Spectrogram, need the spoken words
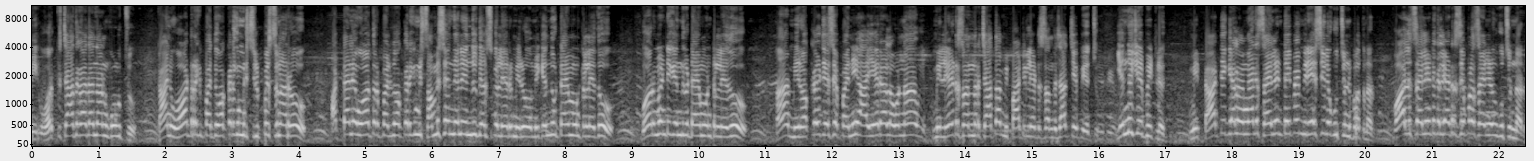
మీకు వర్క్ చేత కాదని అనుకోవచ్చు. కానీ ఓటర్కి ప్రతి ఒక్కరికి మీరు స్లిప్ ఇస్తున్నారు అట్టానే ఓటర్ ప్రతి ఒక్కరికి మీ సమస్య ఏందని ఎందుకు తెలుసుకోలేరు మీరు? మీకు ఎందుకు టైం ఉండలేదు? గవర్నమెంట్కి ఎందుకు టైం ఉండలేదు? మీరు ఒక్కరు చేసే పని ఆ ఏరియాలో ఉన్న మీ లీడర్స్ అందరి చేత మీ పార్టీ లీడర్స్ అందరి చేత చేపించచ్చు ఎందుకు చెప్పట్లేదు మీ పార్టీ గెలవగానే సైలెంట్ అయిపోయి మీరు ఏసీలో కూర్చుండిపోతున్నారు. వాళ్ళు సైలెంట్గా లీడర్స్ ఎప్పుడో సైలెంట్ కూర్చున్నారు.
